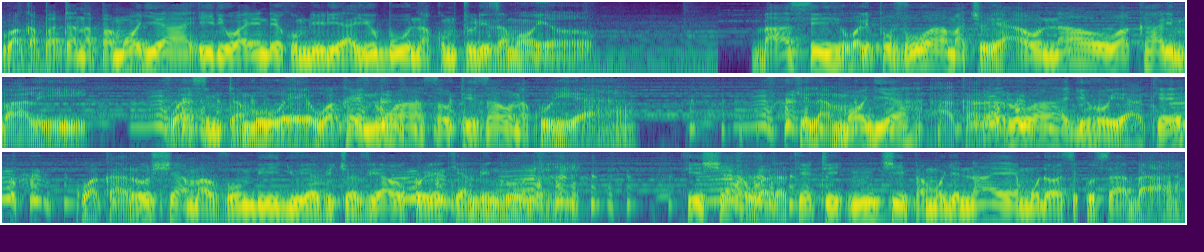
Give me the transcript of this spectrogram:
wakapatana pamoja ili waende kumlilia Ayubu na kumtuliza moyo. Basi walipovua macho yao nao wakali mbali. Wasimtambue, wakainua sauti zao na kulia. Kila mmoja akararua joho yake, wakarusha mavumbi juu ya vichwa vyao kuelekea mbinguni. Kisha wakaketi nchi pamoja naye muda wa siku saba.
